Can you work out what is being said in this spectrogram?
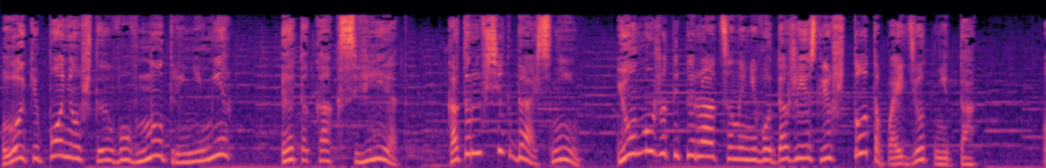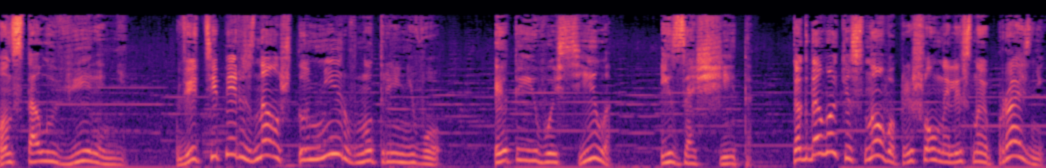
Локи понял, что его внутренний мир — это как свет, который всегда с ним, и он может опираться на него, даже если что-то пойдет не так. Он стал уверенней, ведь теперь знал, что мир внутри него — это его сила и защита. Когда Локи снова пришел на лесной праздник,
